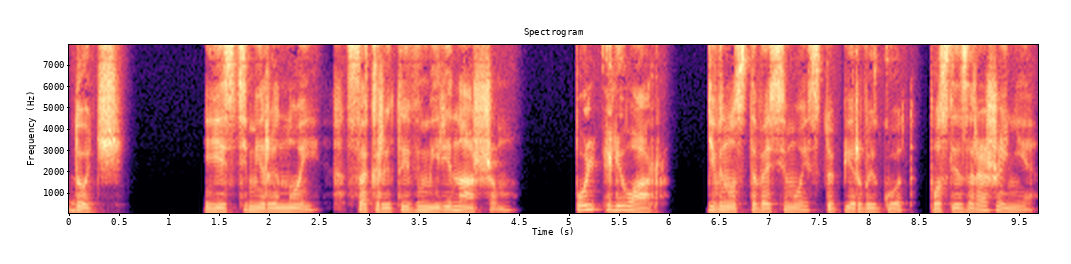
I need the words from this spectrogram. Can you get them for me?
Дочь. Есть мир иной, сокрытый в мире нашем. Поль Элюар. 98-101 год после заражения.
